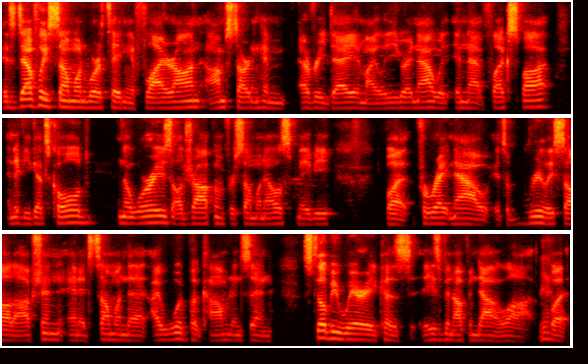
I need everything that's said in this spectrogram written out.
it's definitely someone worth taking a flyer on. I'm starting him every day in my league right now within that flex spot, and if he gets cold, no worries. I'll drop him for someone else maybe. But for right now, it's a really solid option, and it's someone that I would put confidence in. Still be wary because he's been up and down a lot, yeah. but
